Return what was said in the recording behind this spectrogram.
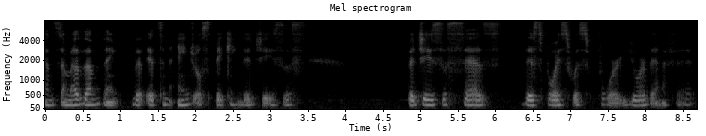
and some of them think that it's an angel speaking to Jesus. But Jesus says, This voice was for your benefit,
